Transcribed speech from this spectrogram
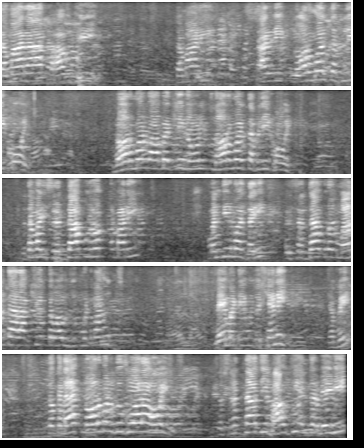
તમારા ભાવથી તમારી શારીરિક નોર્મલ તકલીફ હોય નોર્મલ બાબતની નોર્મલ તકલીફ હોય, તો તમારી શ્રદ્ધાપૂર્વક તમારી મંદિરમાં જઈ શ્રદ્ધાપૂર્વક માનતા રાખશો તમારું દુઃખ મટવાનું જ છે. નહીં મટે એવું તો છે નહીં કે ભાઈ, તો કદાચ નોર્મલ દુઃખ વાળા હોય, તો શ્રદ્ધાથી, ભાવથી અંદર બેહી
